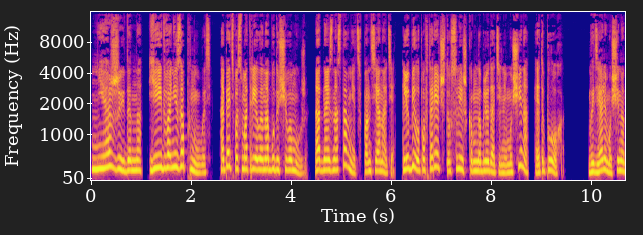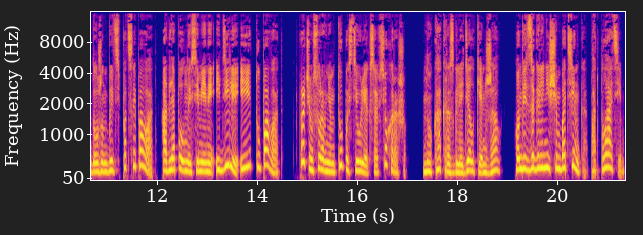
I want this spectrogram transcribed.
Неожиданно. Я едва не запнулась. Опять посмотрела на будущего мужа. Одна из наставниц в пансионате любила повторять, что слишком наблюдательный мужчина — это плохо. В идеале мужчина должен быть подслеповат, а для полной семейной идиллии и туповат. Впрочем, с уровнем тупости у Лекса все хорошо. Но как разглядел кинжал? Он ведь за голенищем ботинка, под платьем.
